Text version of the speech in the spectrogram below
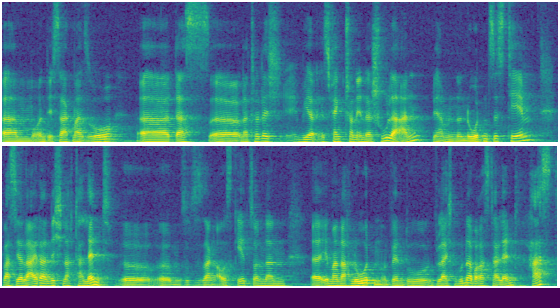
Ähm, und ich sage mal so, äh, dass äh, natürlich, wir, es fängt schon in der Schule an. Wir haben ein Notensystem, was ja leider nicht nach Talent äh, ähm, sozusagen ausgeht, sondern immer nach Noten. Und wenn du vielleicht ein wunderbares Talent hast,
